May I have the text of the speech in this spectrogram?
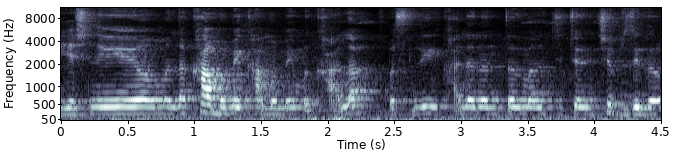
यशने मला खा मम्मी खा मम्मी मग खाला बसली. खाल्यानंतर मला चिकन चिप्स दिलं.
